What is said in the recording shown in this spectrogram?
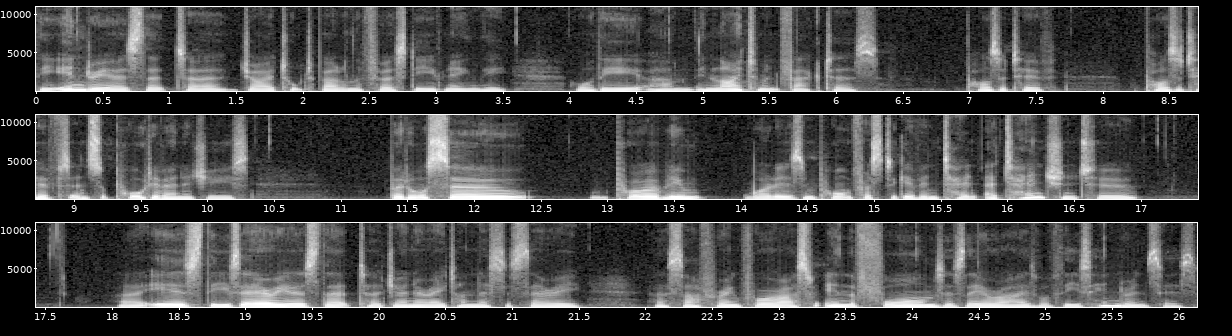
the indriyas that uh, Jaya talked about on the first evening, the, or the um, enlightenment factors, positive, positives positive, positive and supportive energies but also probably what is important for us to give inten- attention to uh, is these areas that uh, generate unnecessary uh, suffering for us in the forms as they arise of these hindrances.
